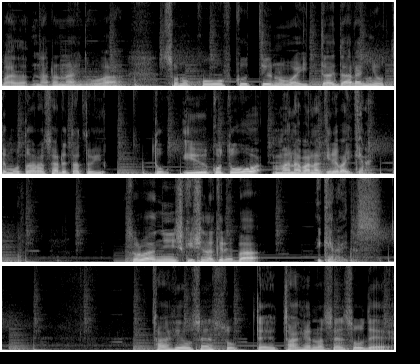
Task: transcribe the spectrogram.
ばならないのはその幸福っていうのは一体誰によってもたらされたというということを学ばなければいけない。それは認識しなければいけないです。太平洋戦争って大変な戦争で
